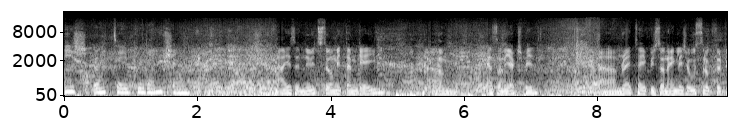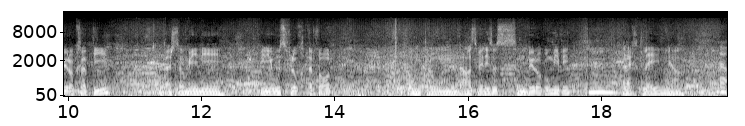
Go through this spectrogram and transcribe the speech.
ist Red Tape Redemption? Nein, es hat nichts zu tun mit dem Game. Ähm, ich habe es noch nie gespielt. Ähm, Red Tape ist so ein englischer Ausdruck für Bürokratie. Und das ist so meine, meine Ausflucht davor. Und darum das, weil ich sonst ein Bürogummi bin. Recht lame, ja. Ja.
